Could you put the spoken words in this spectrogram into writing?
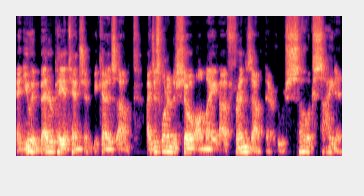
And you had better pay attention because um, I just wanted to show all my uh, friends out there who were so excited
